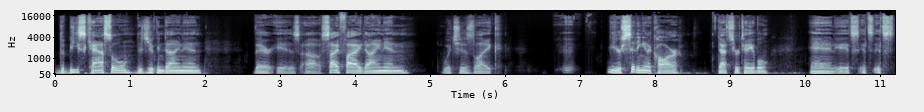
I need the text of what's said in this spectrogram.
the Beast Castle that you can dine in. There is a sci-fi dine-in, which is like you're sitting in a car. That's your table, and it's it's it's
